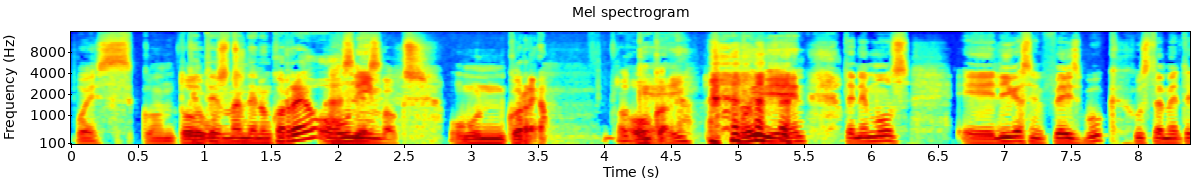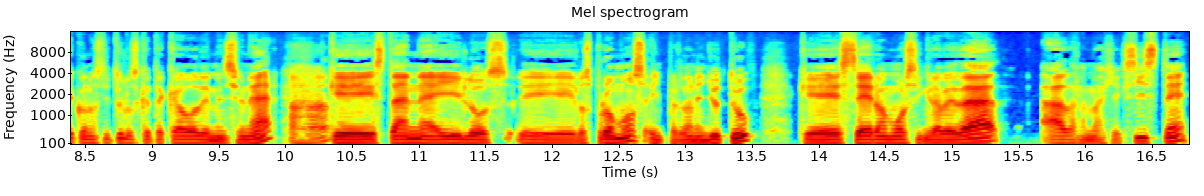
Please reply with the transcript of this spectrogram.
pues con todo que te manden un correo o un inbox. Un correo. Ok, muy bien. Tenemos eh, ligas en Facebook, justamente con los títulos que te acabo de mencionar, que están ahí los, eh, los promos, eh, perdón, en YouTube, que es Cero Amor Sin Gravedad, Hada la Magia Existe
